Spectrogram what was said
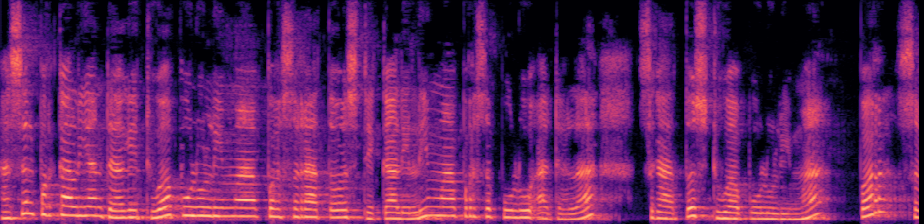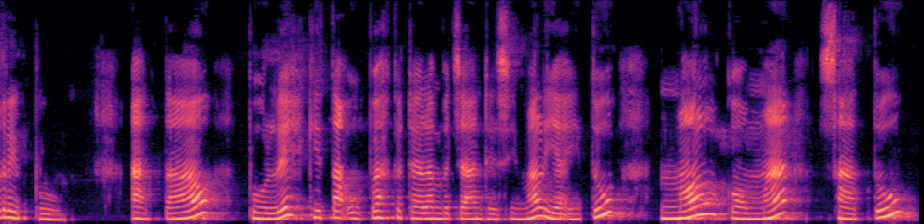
hasil perkalian dari 25 per 100 dikali 5 per 10 adalah 125 per 1000. Atau boleh kita ubah ke dalam pecahan desimal yaitu 0,125.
